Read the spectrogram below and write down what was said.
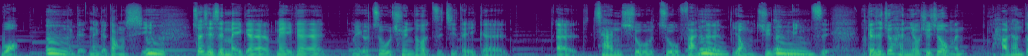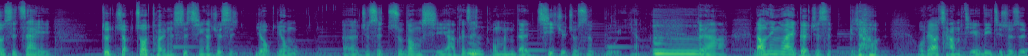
我嗯。那嗯个那个东西，嗯。所以其实每个每个每个族群都有自己的一个呃餐厨煮饭的嗯。用具的名字，可是就很有趣，就我们好像都是在就做做同一个事情啊，就是用用呃就是煮东西啊，可是嗯。我们的器具就是不一样。嗯，对，啊，然后另外一个就是比较我比较常提的例子，就是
